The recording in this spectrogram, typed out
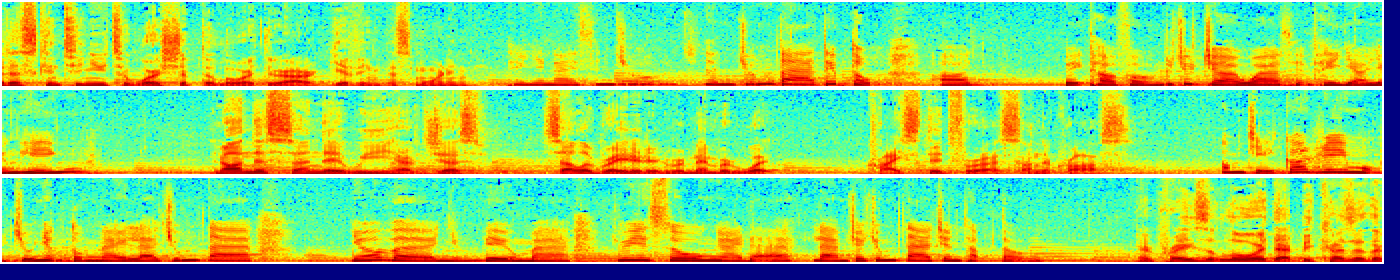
Let us continue to worship the Lord through our giving this morning. Thì giờ này xin Chúa xin chúng ta tiếp tục ờ, việc thờ phượng Đức Chúa Trời qua thì giờ dân hiến. And on this Sunday, we have just celebrated and remembered what Christ did for us on the cross. Không chỉ có riêng một chủ nhật tuần này là chúng ta nhớ về những điều mà Chúa Giêsu ngài đã làm cho chúng ta trên thập tự. And praise the Lord that because of the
